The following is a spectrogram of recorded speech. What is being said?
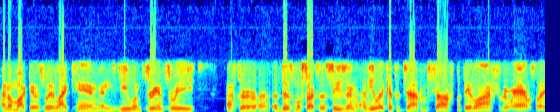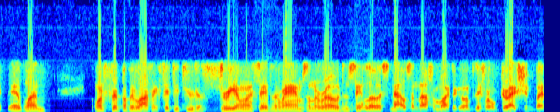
I know Mark Davis really liked him, and he went three and three after a, a dismal start to the season, and he would have kept the job himself. But they lost to the Rams. Like they had one one slip up, they lost like fifty-two to three. I want to say to the Rams on the road in St. Louis, and that was enough for Mark to go in a different direction. But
